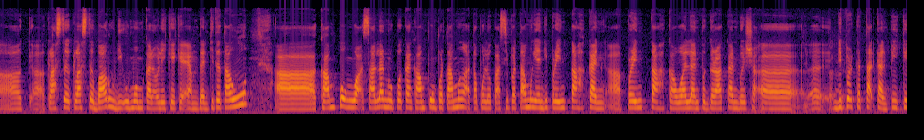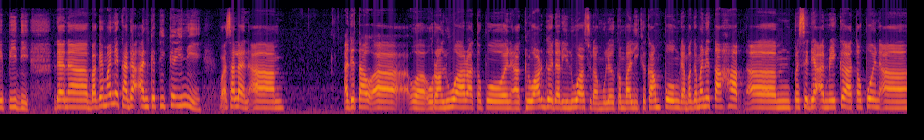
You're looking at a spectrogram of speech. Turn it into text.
uh, uh, kluster-kluster baru diumumkan oleh KKM dan kita tahu uh, kampung Wak Salan merupakan kampung pertama ataupun lokasi pertama yang diperintahkan uh, perintah kawalan pergerakan bersya, uh, uh, diperketatkan PKPD. Dan uh, bagaimana keadaan ketika ini Wak Salan? Uh, ada tahu uh, orang luar ataupun uh, keluarga dari luar sudah mula kembali ke kampung dan bagaimana tahap um, persediaan mereka ataupun uh,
